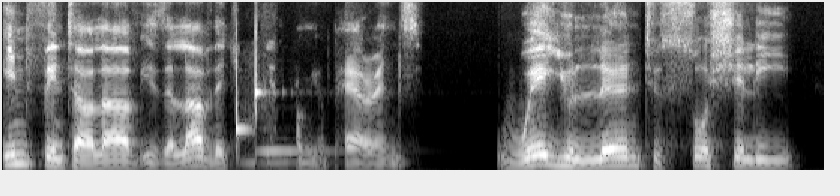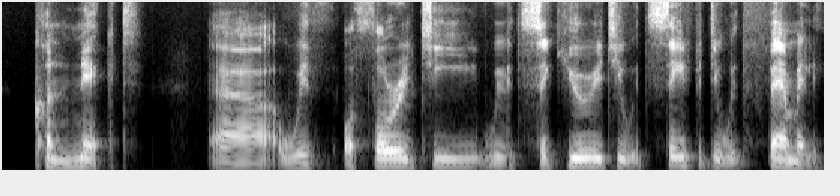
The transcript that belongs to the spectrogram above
Infantile love is a love that you get from your parents, where you learn to socially connect uh, with authority, with security, with safety, with family.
